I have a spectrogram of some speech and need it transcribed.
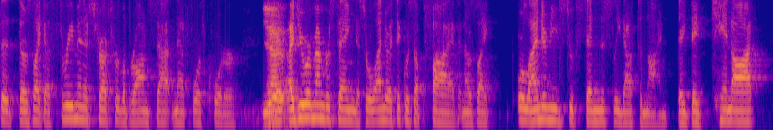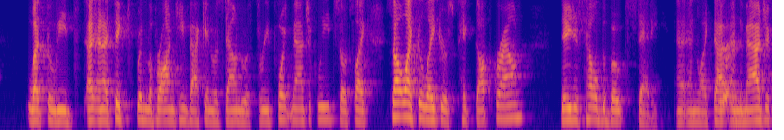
the, there's like a three minute stretch where LeBron sat in that fourth quarter. Yeah, I, I do remember saying this. Orlando, I think, was up five, and I was like, Orlando needs to extend this lead out to nine. They they cannot let the lead. And I think when LeBron came back in, it was down to a three point Magic lead. So it's like it's not like the Lakers picked up ground; they just held the boat steady. And, and like that, Right. and the Magic,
